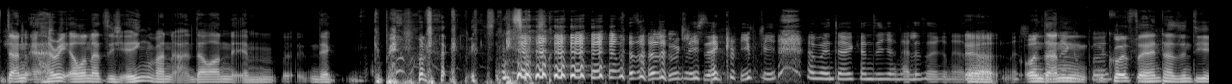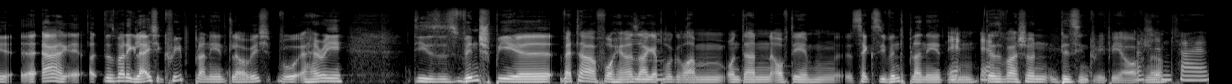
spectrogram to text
Dann Stimmt. Harry erinnert sich irgendwann daran im, in der Gebärmutter gewesen. das war schon wirklich sehr creepy. Er meinte, er kann sich an alles erinnern. Ja. Und dann kurz dahinter sind die, äh, ah, das war der gleiche Creep-Planet, glaube ich, wo Harry dieses Windspiel-Wettervorhersageprogramm mhm. und dann auf dem sexy Windplaneten. Ja, ja. Das war schon ein bisschen creepy auch. Auf ne? jeden Fall.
